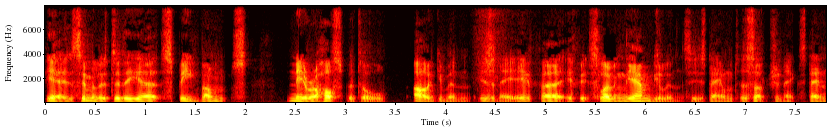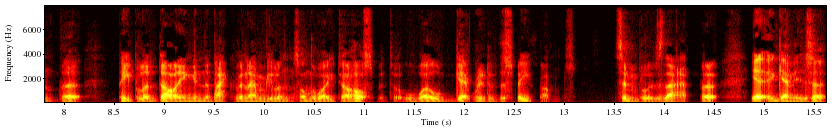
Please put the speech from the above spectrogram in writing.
Yeah, it's similar to the uh, speed bumps near a hospital argument, isn't it? If uh, if it's slowing the ambulances down to such an extent that people are dying in the back of an ambulance on the way to a hospital, well, get rid of the speed bumps. Simple as that. But yeah, again, it's a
